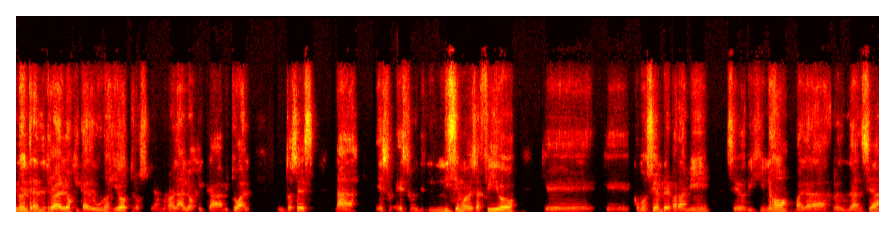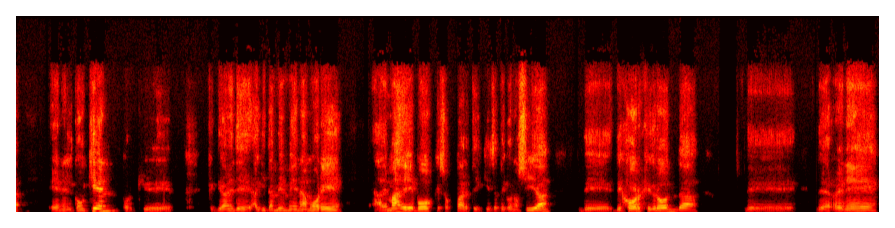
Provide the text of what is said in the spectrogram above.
no entran dentro de la lógica de unos y otros, digamos, ¿no? la lógica habitual. Entonces, nada, es, es un lindísimo desafío que, como siempre, para mí se originó, valga la redundancia, en el con quién, porque efectivamente aquí también me enamoré, además de vos, que sos parte y que ya te conocía, de, Jorge Gronda, de, de, René,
